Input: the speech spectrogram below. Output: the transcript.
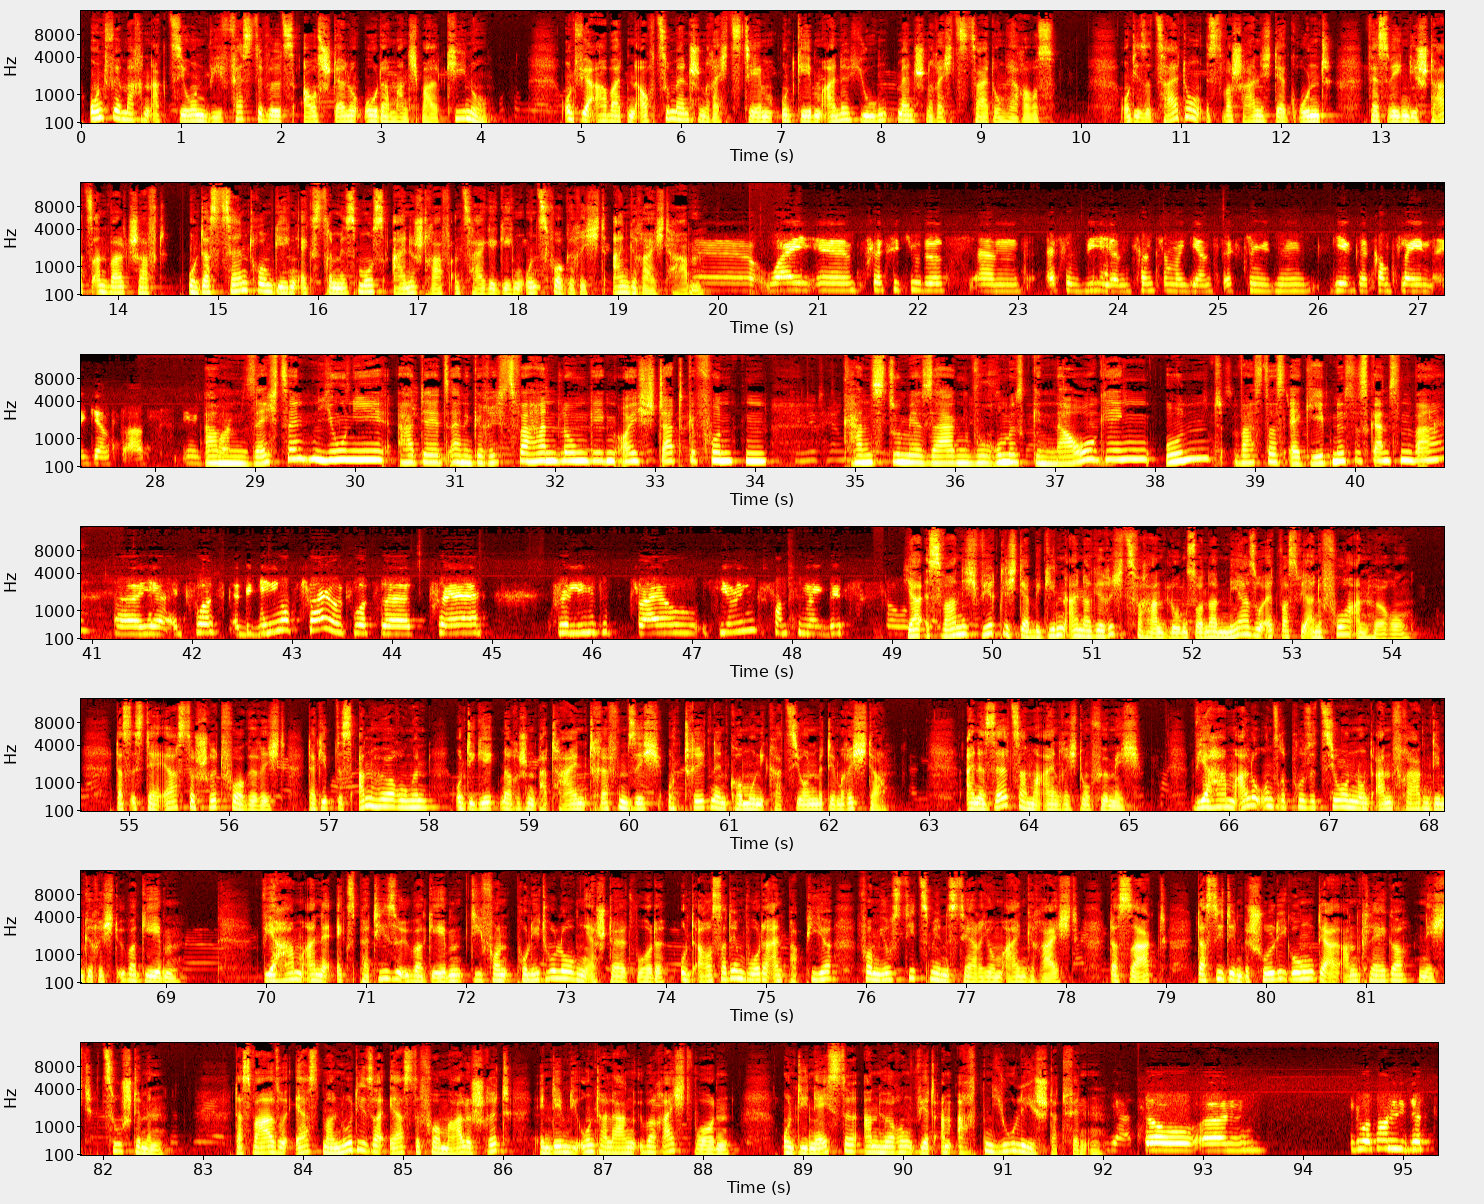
Und wir machen Aktionen wie Festivals, Ausstellungen oder manchmal Kino. Und wir arbeiten auch zu Menschenrechtsthemen und geben eine Jugendmenschenrechtszeitung heraus. Und diese Zeitung ist wahrscheinlich der Grund, weswegen die Staatsanwaltschaft und das Zentrum gegen Extremismus eine Strafanzeige gegen uns vor Gericht eingereicht haben. Uh, why uh, prosecutors and FSB and Centrum Against Extremism gave the complaint against us. Am 16. Juni hat ja jetzt eine Gerichtsverhandlung gegen euch stattgefunden. Kannst du mir sagen, worum es genau ging und was das Ergebnis des Ganzen war? Uh, yeah, it was a beginning of trial. It was a pre preliminary trial hearing, something like this. Ja, es war nicht wirklich der Beginn einer Gerichtsverhandlung, sondern mehr so etwas wie eine Voranhörung. Das ist der erste Schritt vor Gericht. Da gibt es Anhörungen und die gegnerischen Parteien treffen sich und treten in Kommunikation mit dem Richter. Eine seltsame Einrichtung für mich. Wir haben alle unsere Positionen und Anfragen dem Gericht übergeben. Wir haben eine Expertise übergeben, die von Politologen erstellt wurde, und außerdem wurde ein Papier vom Justizministerium eingereicht, das sagt, dass sie den Beschuldigungen der Ankläger nicht zustimmen. Das war also erstmal nur dieser erste formale Schritt, in dem die Unterlagen überreicht wurden. Und die nächste Anhörung wird am 8. Juli stattfinden. Yeah, so um, it was only just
